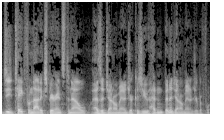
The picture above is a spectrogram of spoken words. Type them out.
do you take from that experience to now as a general manager because you hadn't been a general manager before?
